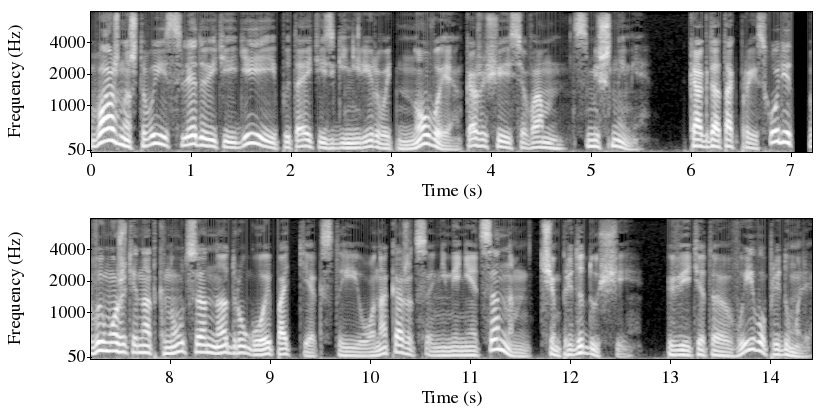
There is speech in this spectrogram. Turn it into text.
Важно, что вы исследуете идеи и пытаетесь генерировать новые, кажущиеся вам смешными. Когда так происходит, вы можете наткнуться на другой подтекст, и он окажется не менее ценным, чем предыдущий. Ведь это вы его придумали.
